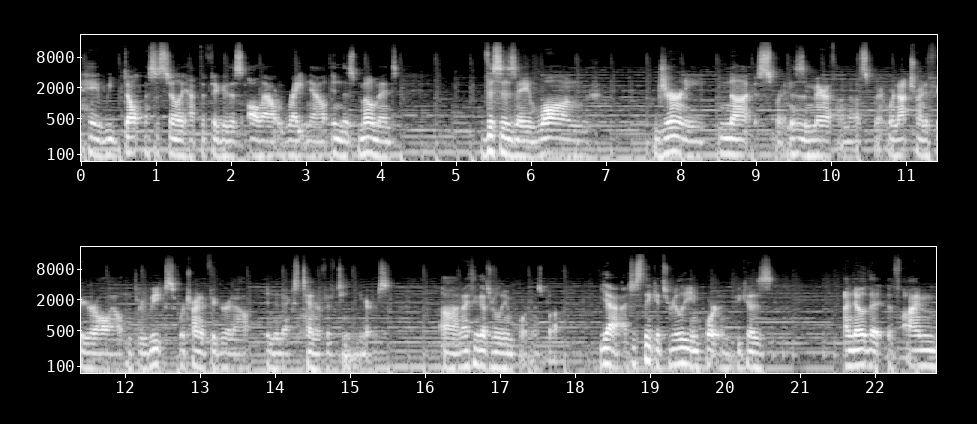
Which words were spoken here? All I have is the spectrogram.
hey, we don't necessarily have to figure this all out right now in this moment. This is a long journey, not a sprint. This is a marathon, not a sprint. We're not trying to figure it all out in three weeks. We're trying to figure it out in the next 10 or 15 years. Uh, and I think that's really important as well. Yeah, I just think it's really important because I know that if I'm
